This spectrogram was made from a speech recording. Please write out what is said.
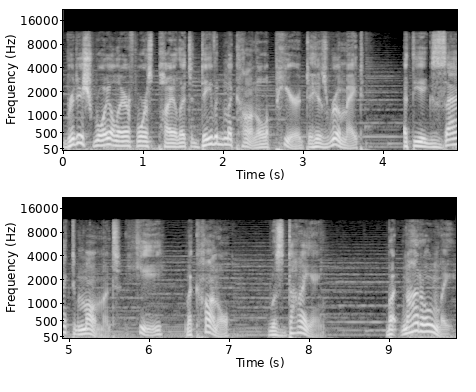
British Royal Air Force pilot David McConnell appeared to his roommate at the exact moment he, McConnell, was dying. But not only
